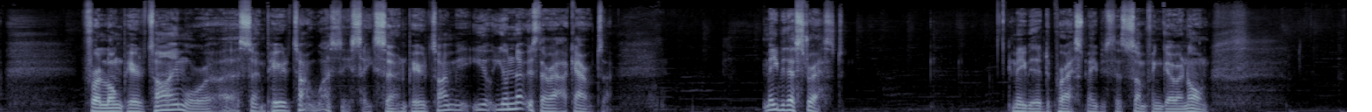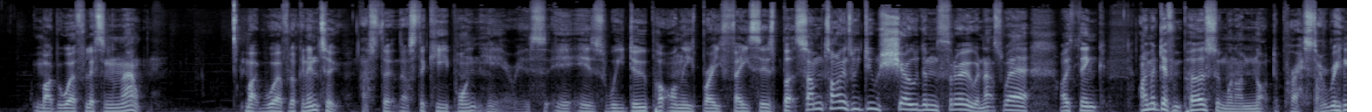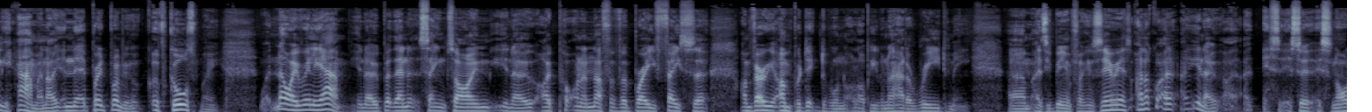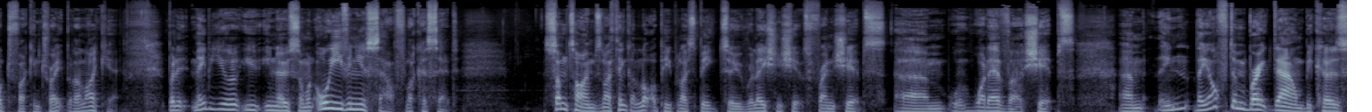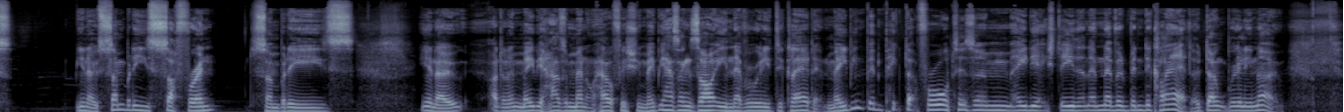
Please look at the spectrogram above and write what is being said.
for a long period of time or a, certain period of time. Well, I say, say certain period of time. You, you'll notice they're out of character. Maybe they're stressed. Maybe they're depressed. Maybe there's something going on. Might be worth listening out might be worth looking into. That's the that's the key point here. Is is we do put on these brave faces, but sometimes we do show them through, and that's where I think I'm a different person when I'm not depressed. I really am, and I and probably of course, mate. No, I really am, you know. But then at the same time, you know, I put on enough of a brave face that I'm very unpredictable. Not a lot of people know how to read me. Um, as you being fucking serious, I look, I, you know, I, it's it's a it's an odd fucking trait, but I like it. But it, maybe you you you know someone, or even yourself, like I said sometimes, and I think a lot of people I speak to, relationships, friendships, um, whatever ships, um, they they often break down because you know somebody's suffering, somebody's you know I don't know maybe has a mental health issue, maybe has anxiety, never really declared it, maybe been picked up for autism, ADHD that they've never been declared. I don't really know.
